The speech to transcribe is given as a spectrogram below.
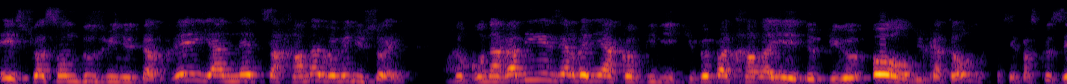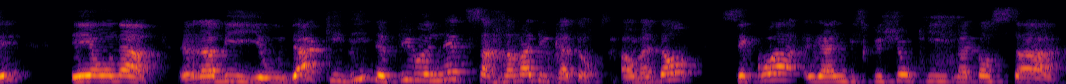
Et 72 minutes après, il y a Net Sachama, lever du soleil. Donc, on a Rabbi Yezer Ben Yaakov qui dit tu ne peux pas travailler depuis le hors du 14, on ne sait pas ce que c'est. Et on a Rabbi Yehuda qui dit depuis le net Sahama du 14. Alors maintenant, c'est quoi? Il y a une discussion qui, maintenant, ça,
